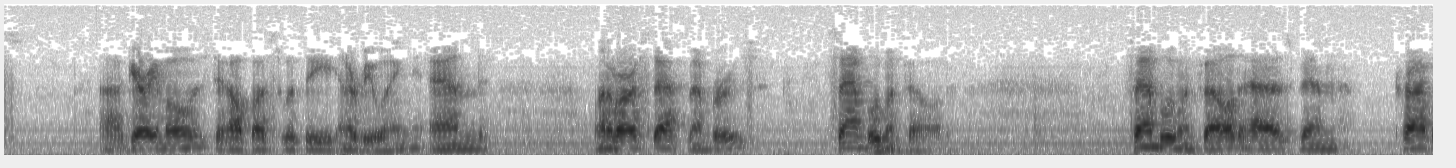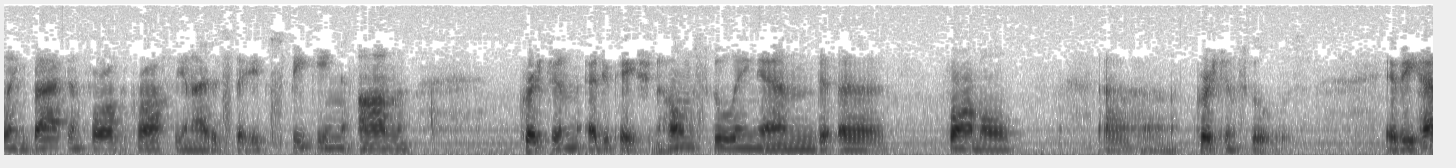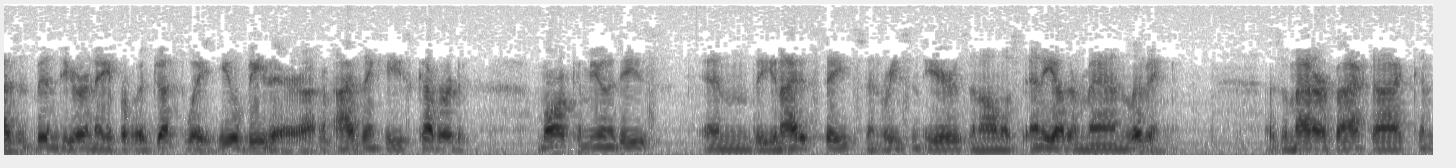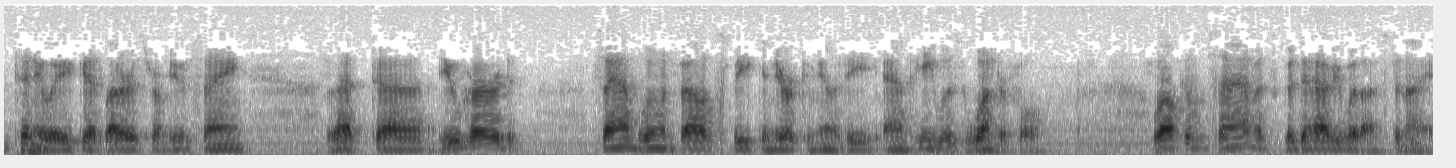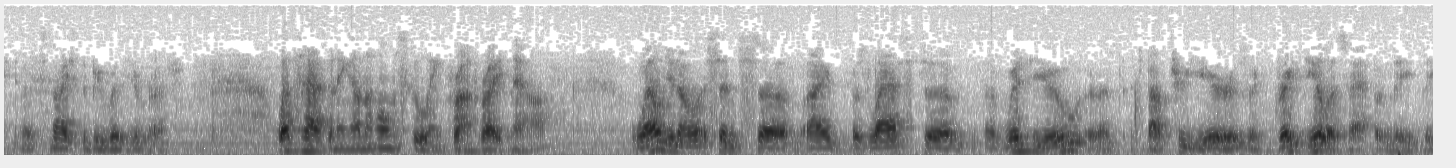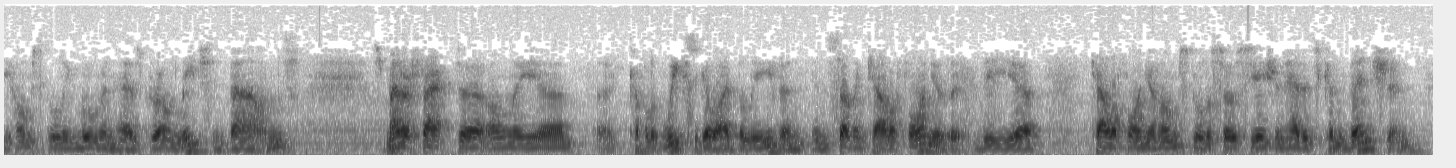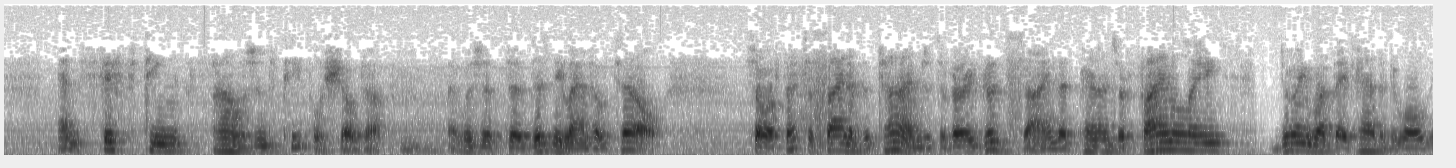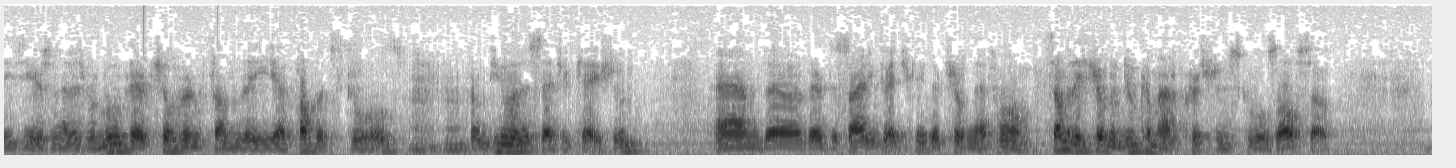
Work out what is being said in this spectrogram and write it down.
uh, Gary Moes to help us with the interviewing and one of our staff members, Sam Blumenfeld. Sam Blumenfeld has been traveling back and forth across the United States speaking on Christian education, homeschooling, and uh, formal uh, Christian schools. If he hasn't been to your neighborhood, just wait. He'll be there. I think he's covered more communities in the United States in recent years than almost any other man living. As a matter of fact, I continually get letters from you saying that uh, you heard Sam Blumenfeld speak in your community and he was wonderful. Welcome, Sam. It's good to have you with us tonight. It's nice to be with you, Rush. What's happening on the homeschooling front right now? Well, you know, since uh, I was last uh, with you, uh, it's about two years, a great deal has happened. The, the homeschooling movement has grown leaps and bounds. As a matter of fact, uh, only uh, a couple of weeks ago, I believe, in, in Southern California, the, the uh, California Homeschool Association had its convention, and 15,000 people showed up. That was at the Disneyland Hotel. So if that's a sign of the times, it's a very good sign that parents are finally doing what they've had to do all these years, and that is remove their children from the uh, public schools, mm-hmm. from humanist education, and uh, they're deciding to educate their children at home. Some of these children do come out of Christian schools also,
